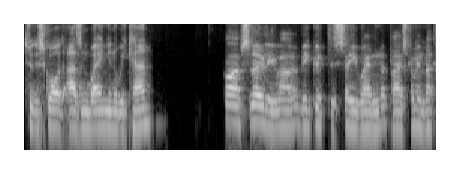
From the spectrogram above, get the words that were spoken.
to the squad as and when you know we can. Oh, absolutely. Well, it'd be good to see when the players come in, but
